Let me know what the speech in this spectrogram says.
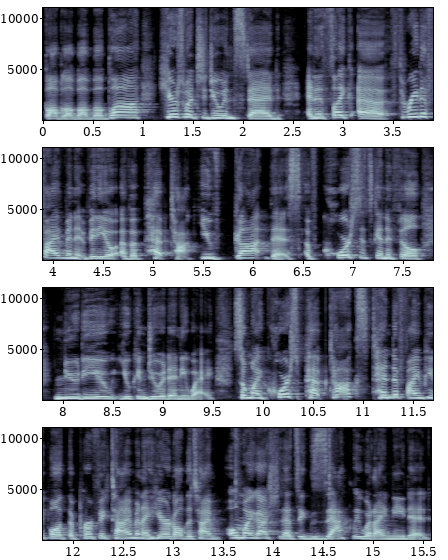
blah, blah, blah, blah, blah. Here's what to do instead. And it's like a three to five minute video of a pep talk. You've got this. Of course, it's going to feel new to you. You can do it anyway. So my course pep talks tend to find people at the perfect time. And I hear it all the time. Oh my gosh, that's exactly what I needed.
